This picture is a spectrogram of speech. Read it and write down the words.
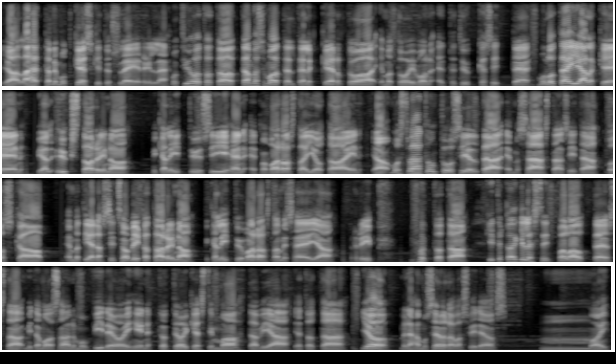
ja lähettänyt mut keskitysleirille. Mut joo, tota, tämmöisen mä ajattelin teille kertoa ja mä toivon, että tykkäsitte. Mulla on tämän jälkeen vielä yksi tarina, mikä liittyy siihen, että mä varastan jotain. Ja musta vähän tuntuu siltä, että mä säästän sitä, koska en mä tiedä, sit se on vika tarina, mikä liittyy varastamiseen ja rip. Mutta tota, kiitos kaikille siitä palautteesta, mitä mä oon saanut mun videoihin. Te ootte oikeasti mahtavia. Ja tota, joo, me nähdään mun seuraavassa videossa. Moi!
